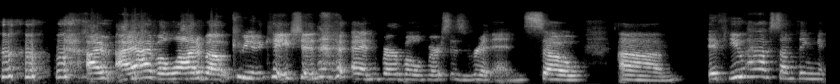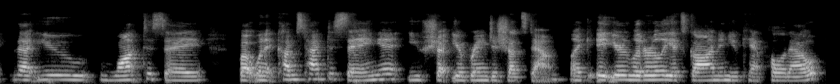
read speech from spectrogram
I, I have a lot about communication and verbal versus written. So, um, if you have something that you want to say but when it comes time to saying it you shut your brain just shuts down. Like it you're literally it's gone and you can't pull it out.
